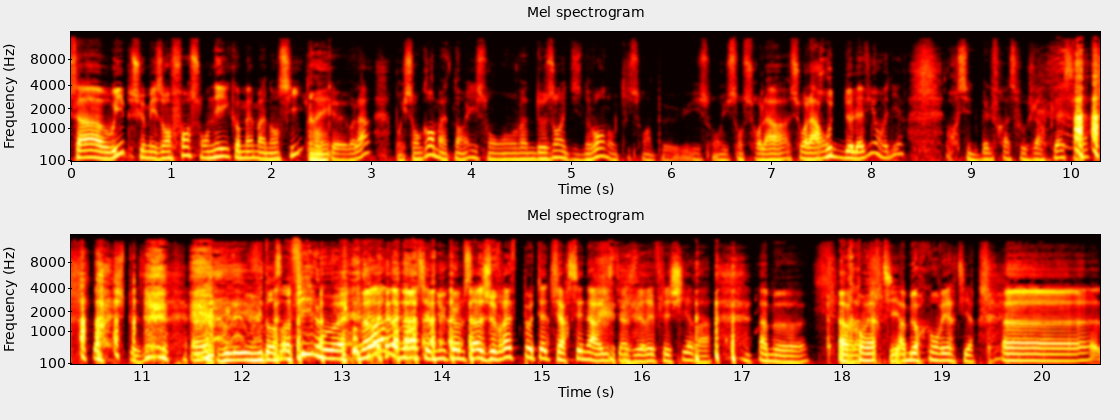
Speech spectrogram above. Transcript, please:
Ça, oui, parce que mes enfants sont nés quand même à Nancy, donc Ouais. euh, voilà. Bon, ils sont grands maintenant, ils sont 22 ans et 19 ans, donc ils sont un peu, ils sont, ils sont sur la, sur la route de la vie, on va dire. Oh, c'est une belle phrase, faut que je la replace. Non, je plaisante. Euh, Vous l'avez vu dans un film non, non, non, c'est venu comme ça. Je devrais peut-être faire scénariste. Je vais réfléchir à, à me, à Voilà. reconvertir à me reconvertir. Euh,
